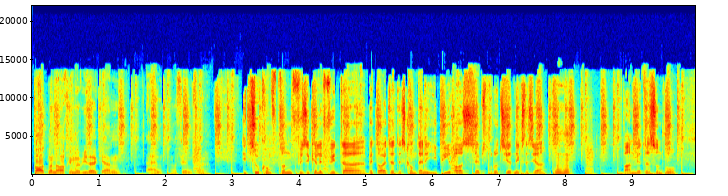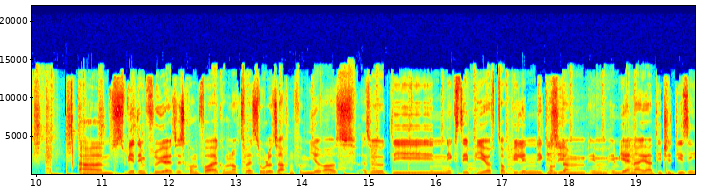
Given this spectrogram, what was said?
baut man auch immer wieder gern ein, auf jeden Fall. Die Zukunft von Physically Fit äh, bedeutet, es kommt eine EP raus, selbst produziert nächstes Jahr. Wann wird das und wo? Ähm, es wird im Frühjahr, also es kommen vorher kommen noch zwei Solo-Sachen von mir raus. Also die nächste EP auf Top Billin, die kommt Dizzy. dann im, im Jänner, ja, DJ Dizzy.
